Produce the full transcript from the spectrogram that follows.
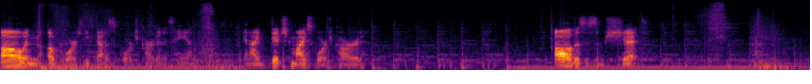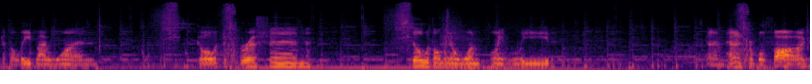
Oh, and of course, he's got a Scorch card in his hand. And I ditched my Scorch card. Oh, this is some shit. Got the lead by one. Go with the Griffin. Still with only a one point lead. It's got impenetrable fog.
